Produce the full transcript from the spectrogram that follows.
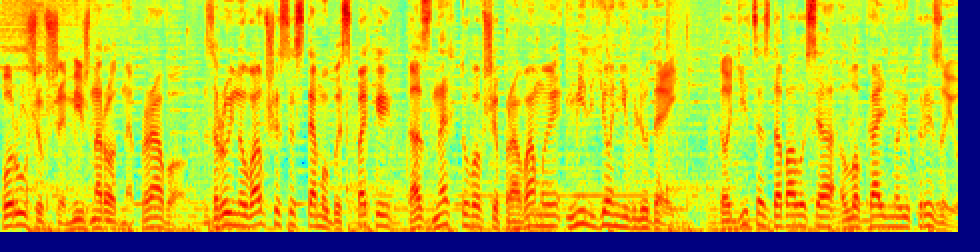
порушивши міжнародне право, зруйнувавши систему безпеки та знехтувавши правами мільйонів людей. Тоді це здавалося локальною кризою.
